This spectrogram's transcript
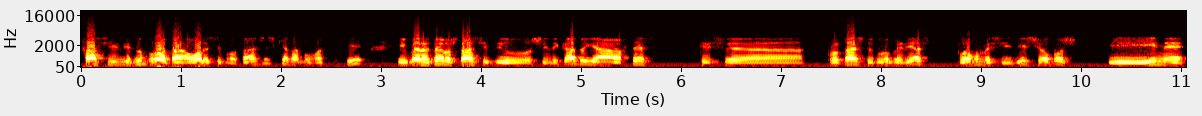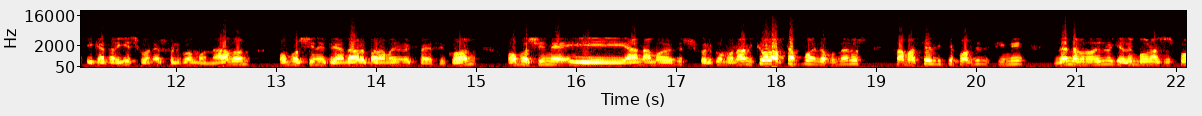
θα συζητηθούν πρώτα όλες οι προτάσεις και θα αποφασιστεί η περαιτέρω στάση του Συνδικάτου για αυτές τις ε, προτάσεις του Υπουργού Παιδείας που έχουμε συζητήσει όπως είναι η καταργήση γονέων σχολικών μονάδων, όπως είναι η 30 παραμονή εκπαιδευτικών, όπως είναι η αναμονωτή των σχολικών μονάδων και όλα αυτά που ενδεχομένως θα μας έρθει και από αυτή τη στιγμή δεν τα γνωρίζουμε και δεν μπορώ να σας πω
